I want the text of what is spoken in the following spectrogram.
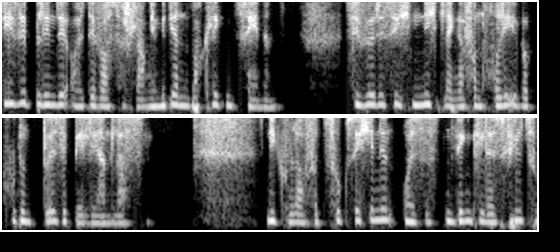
Diese blinde alte Wasserschlange mit ihren wackeligen Zähnen. Sie würde sich nicht länger von Holly über Gut und Böse belehren lassen. Nicola verzog sich in den äußersten Winkel des viel zu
